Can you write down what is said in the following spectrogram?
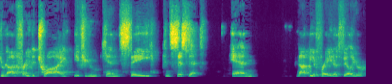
you're not afraid to try, if you can stay consistent and not be afraid of failure,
